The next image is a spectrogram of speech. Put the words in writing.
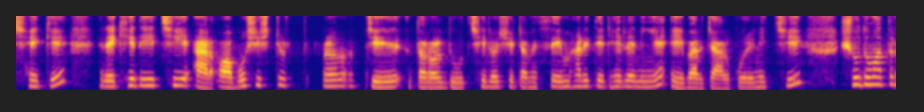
ছেঁকে রেখে দিয়েছি। আর অবশিষ্ট যে তরল দুধ ছিল সেটা আমি সেম হাঁড়িতে ঢেলে নিয়ে এবার জাল করে নিচ্ছি। শুধুমাত্র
